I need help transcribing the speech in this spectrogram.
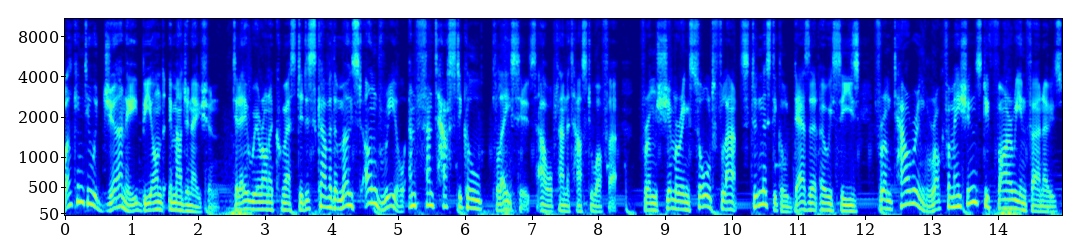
Welcome to a journey beyond imagination. Today we're on a quest to discover the most unreal and fantastical places our planet has to offer. From shimmering salt flats to mystical desert oases, from towering rock formations to fiery infernos,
